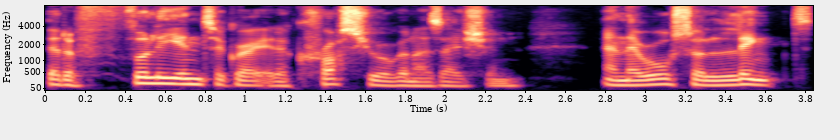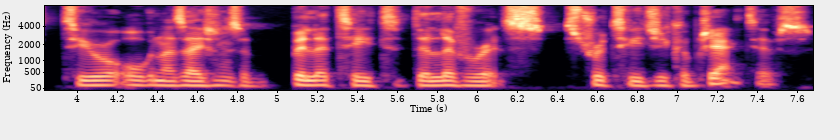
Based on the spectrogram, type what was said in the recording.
that are fully integrated across your organization. And they're also linked to your organization's ability to deliver its strategic objectives.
